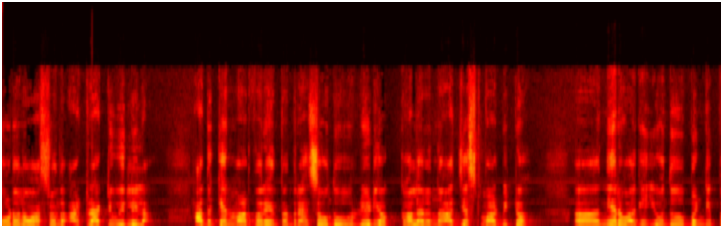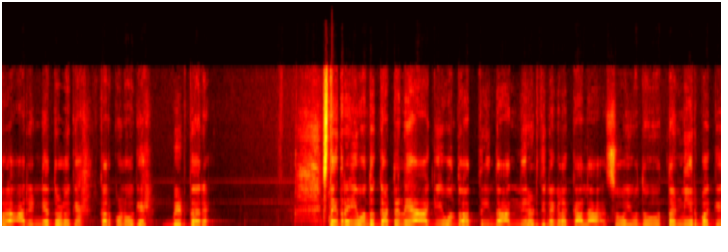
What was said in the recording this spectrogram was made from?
ನೋಡಲು ಅಷ್ಟೊಂದು ಅಟ್ರಾಕ್ಟಿವ್ ಇರಲಿಲ್ಲ. ಅದಕ್ಕೆ ಏನು ಮಾಡ್ತಾರೆ ಅಂತಂದರೆ ಸೊ ಒಂದು ರೇಡಿಯೋ ಕಾಲರನ್ನು ಅಡ್ಜಸ್ಟ್ ಮಾಡಿಬಿಟ್ಟು ನೇರವಾಗಿ ಈ ಒಂದು ಬಂಡೀಪುರ ಅರಣ್ಯದೊಳಗೆ ಕರ್ಕೊಂಡೋಗಿ ಬಿಡ್ತಾರೆ. ಸ್ನೇಹಿತರೆ, ಈ ಒಂದು ಘಟನೆ ಆಗಿ ಒಂದು ಹತ್ತರಿಂದ ಹನ್ನೆರಡು ದಿನಗಳ ಕಾಲ ಸೊ ಈ ಒಂದು ತಣ್ಣೀರ್ ಬಗ್ಗೆ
